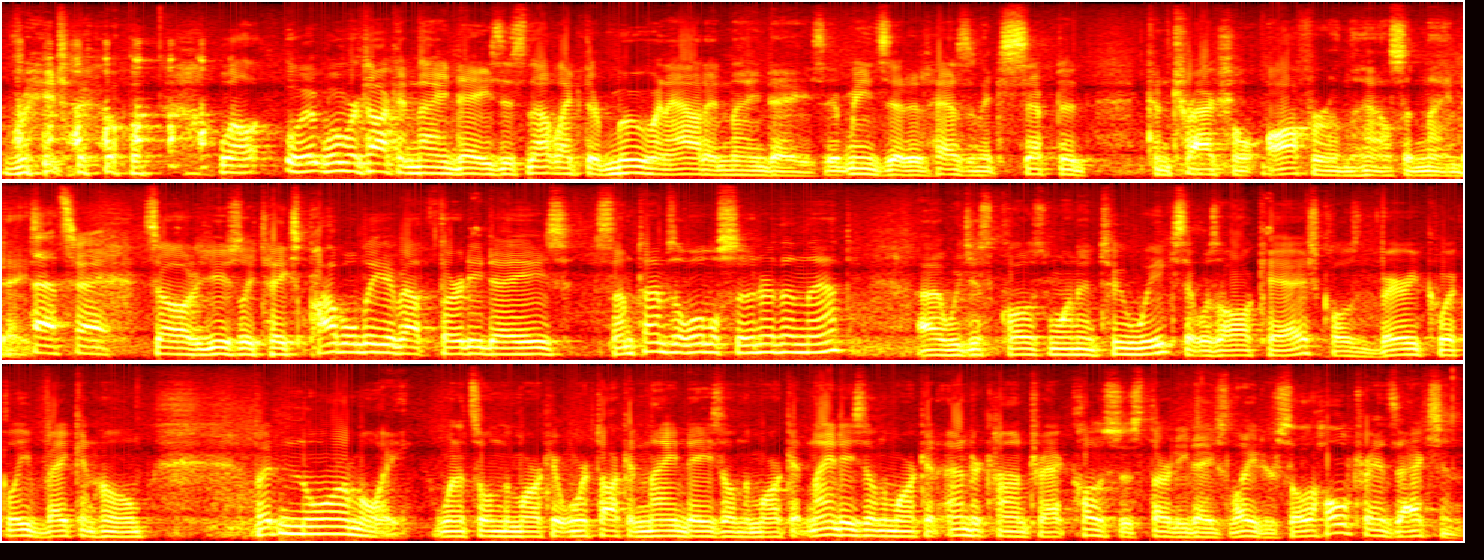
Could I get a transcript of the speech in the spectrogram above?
Right. well, when we're talking nine days, it's not like they're moving out in nine days. It means that it has an accepted contractual offer on the house in nine days. That's right. So it usually takes probably about 30 days, sometimes a little sooner than that. Uh, we just closed one in two weeks. It was all cash, closed very quickly, vacant home. But normally, when it's on the market, we're talking nine days on the market, nine days on the market, under contract, closes 30 days later. So the whole transaction,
